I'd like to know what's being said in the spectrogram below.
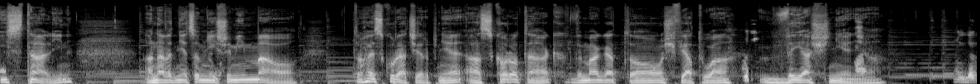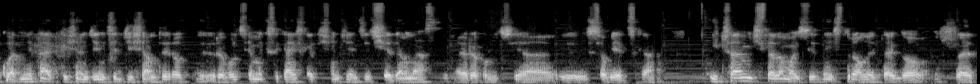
i Stalin a nawet nieco mniejszymi Mao. Trochę skóra cierpnie, a skoro tak, wymaga to światła wyjaśnienia. Dokładnie tak. 1910 rok, rewolucja meksykańska, 1917 rewolucja y, sowiecka. I trzeba mieć świadomość z jednej strony tego, że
